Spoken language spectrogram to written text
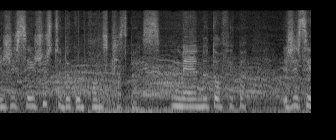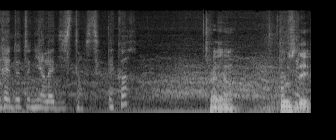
J'essaie juste de comprendre ce qui se passe. Mais ne t'en fais pas. J'essaierai de tenir la distance, d'accord? Très bien. Pose-les.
